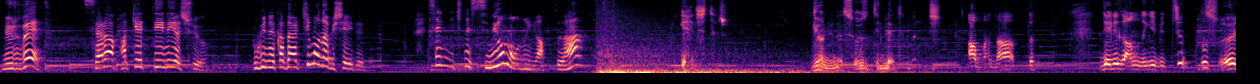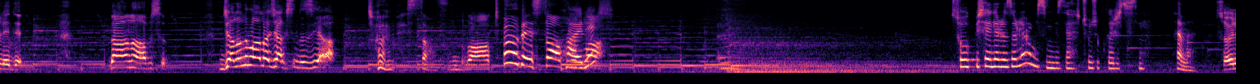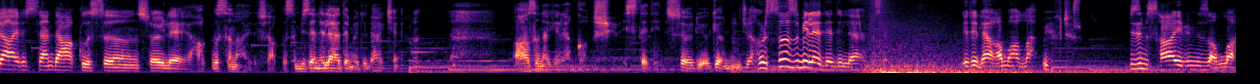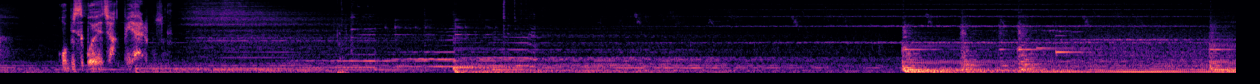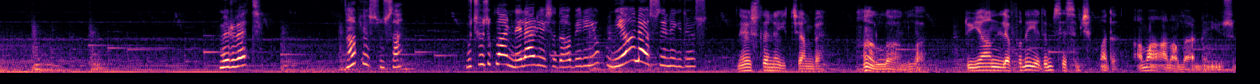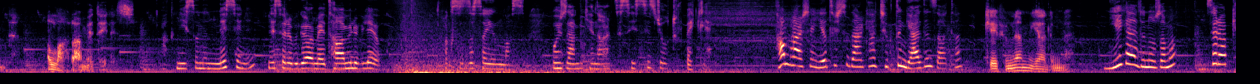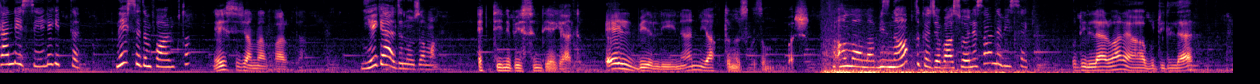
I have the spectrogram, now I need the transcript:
Mürvet, Serap hak ettiğini yaşıyor. Bugüne kadar kim ona bir şey dedi? Senin içine siniyor mu onun yaptığı ha? Gençtir. Gönlüne söz dinletilmemiş. Ama ne yaptı? Delikanlı gibi çıktı söyledi. Daha ne yapsın? Canını mı alacaksınız ya? Tövbe estağfurullah, tövbe estağfurullah. Hayriş. Soğuk bir şeyler hazırlar mısın bize çocuklar için? Hemen. Söyle Ayriş sen de haklısın. Söyle haklısın Ayriş haklısın. Bize neler demediler ki. Ağzına gelen konuşuyor. istediğini söylüyor gönlünce. Hırsız bile dediler bize. Dediler ama Allah büyüktür. Bizim sahibimiz Allah. O bizi koyacak bir yer bulur. Mürüvvet, ne yapıyorsun sen? Bu çocuklar neler yaşadı haberin yok mu? Niye hala üstlerine gidiyorsun? Ne üstlerine gideceğim ben? Allah Allah. Dünyanın lafını yedim sesim çıkmadı. Ama analarının yüzünde. Allah rahmet eylesin. Bak Nisan'ın ne seni ne Serap'ı görmeye tahammülü bile yok. Haksız da sayılmaz. O yüzden bir kenarda sessizce otur bekle. Tam her şey yatıştı derken çıktın geldin zaten. Keyfimden mi geldim ben? Niye geldin o zaman? Serap kendi isteğiyle gitti. Ne istedin Faruk'tan? Ne isteyeceğim ben Faruk'tan? Niye geldin o zaman? ettiğini bilsin diye geldim. El birliğiyle yaktınız kızımın başını. Allah Allah biz ne yaptık acaba söylesen de bilsek. Bu diller var ya bu diller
